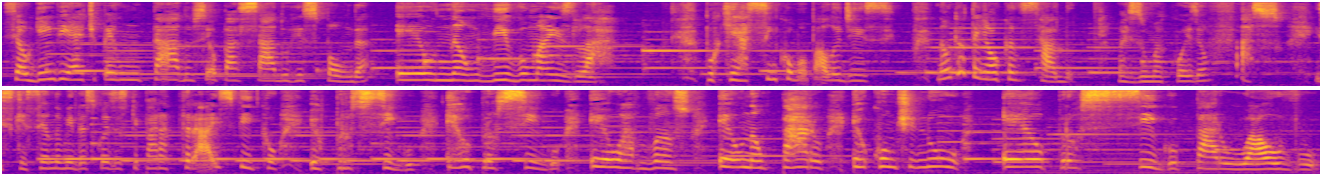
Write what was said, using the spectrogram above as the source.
se alguém vier te perguntar do seu passado, responda: Eu não vivo mais lá. Porque assim como Paulo disse, não que eu tenha alcançado, mas uma coisa eu faço esquecendo-me das coisas que para trás ficam, eu prossigo, eu prossigo, eu avanço, eu não paro, eu continuo, eu prossigo para o alvo.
